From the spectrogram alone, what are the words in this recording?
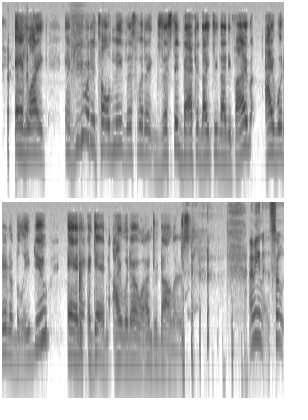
and like if you would have told me this would have existed back in 1995, I wouldn't have believed you. And again, I would owe a hundred dollars. I mean, so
